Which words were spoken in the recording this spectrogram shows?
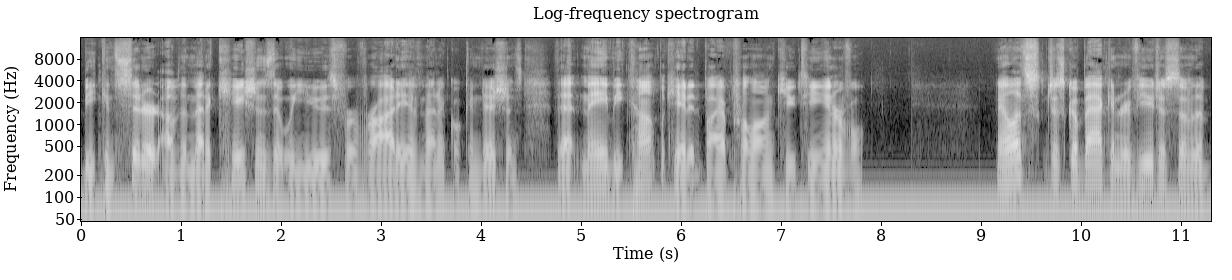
be considerate of the medications that we use for a variety of medical conditions that may be complicated by a prolonged QT interval. Now let's just go back and review just some of the,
